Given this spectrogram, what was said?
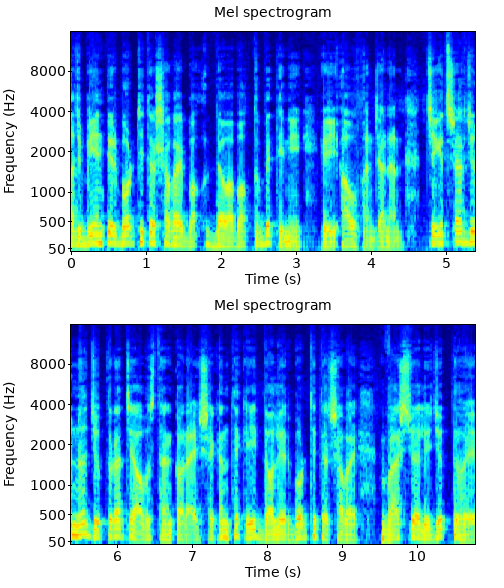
আজ বিএনপির বর্ধিত সভায় দেওয়া বক্তব্যে তিনি এই আহ্বান জানান। চিকিৎসার জন্য যুক্তরাজ্যে অবস্থান করায় সেখান থেকেই দলের বর্ধিত সভায় ভার্চুয়ালি যুক্ত হয়ে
